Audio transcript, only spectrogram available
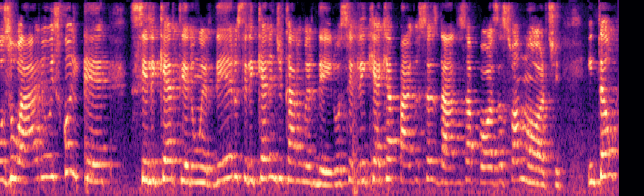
usuário escolher se ele quer ter um herdeiro, se ele quer indicar um herdeiro, ou se ele quer que apague os seus dados após a sua morte. Então,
